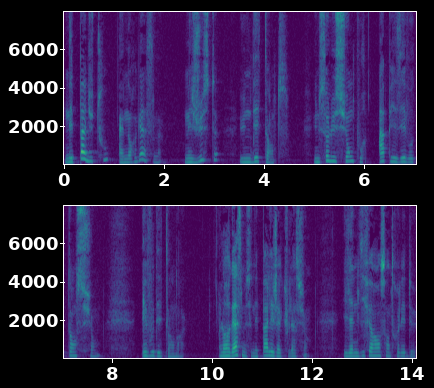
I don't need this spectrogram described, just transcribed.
n'est pas du tout un orgasme, mais juste une détente, une solution pour apaiser vos tensions et vous détendre. L'orgasme, ce n'est pas l'éjaculation. Il y a une différence entre les deux.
